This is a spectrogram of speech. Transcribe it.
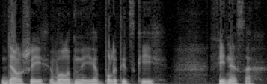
ďalších volebných a politických finesách.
